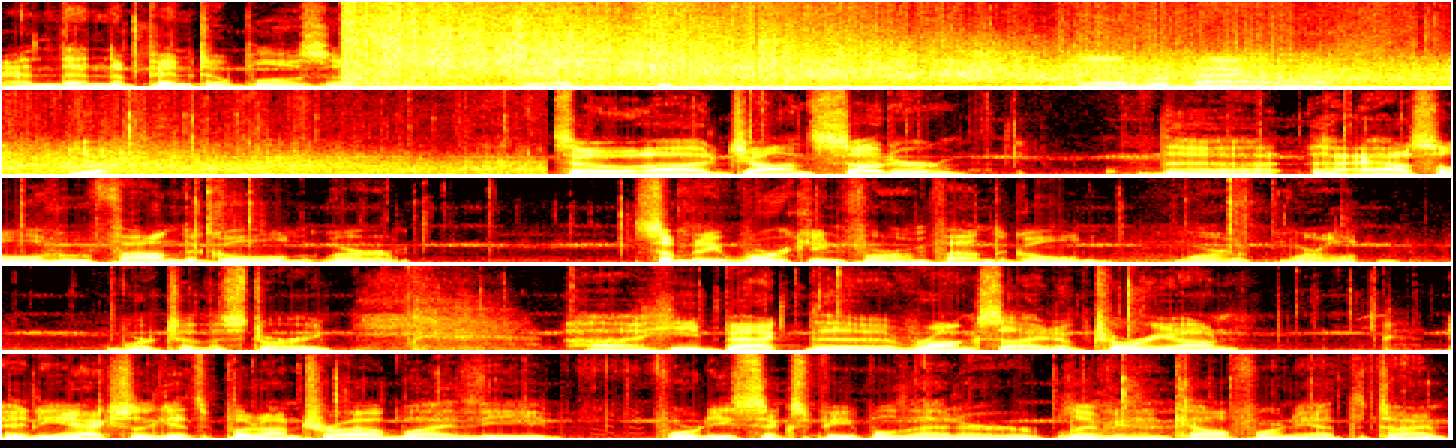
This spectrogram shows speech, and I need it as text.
and then the Pinto blows up. And we're back. Yep. So uh, John Sutter, the, the asshole who found the gold, or somebody working for him found the gold, more more more to the story. Uh, he backed the wrong side of Torion, and he actually gets put on trial by the 46 people that are living in California at the time.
